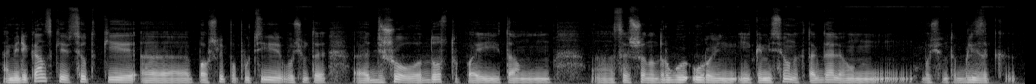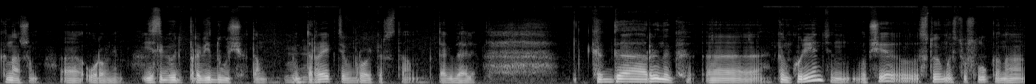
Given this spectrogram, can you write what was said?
американские все-таки э, пошли по пути, в общем-то, э, дешевого доступа и там э, совершенно другой уровень и комиссионных и так далее, он, в общем-то, близок к нашим э, уровням. Если говорить про ведущих, там, Interactive Brokers там, и так далее. Когда рынок э, конкурентен, вообще стоимость услуг, она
